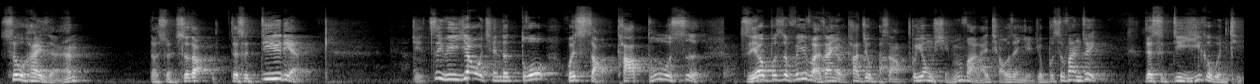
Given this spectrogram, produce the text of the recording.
受害人的损失的，这是第一点。至于要钱的多或少，它不是只要不是非法占有，他就上不用刑法来调整，也就不是犯罪。这是第一个问题。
